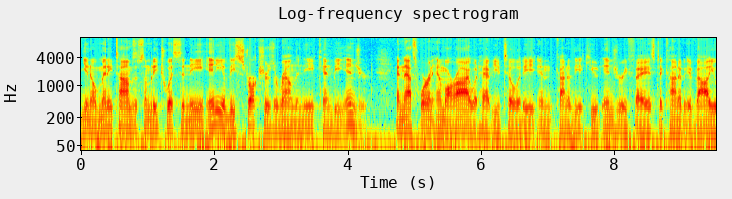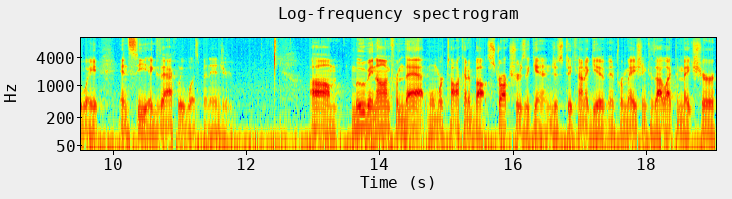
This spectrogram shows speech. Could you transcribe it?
you know, many times if somebody twists a knee, any of these structures around the knee can be injured. And that's where an MRI would have utility in kind of the acute injury phase to kind of evaluate and see exactly what's been injured. Um, moving on from that, when we're talking about structures again, just to kind of give information, because I like to make sure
